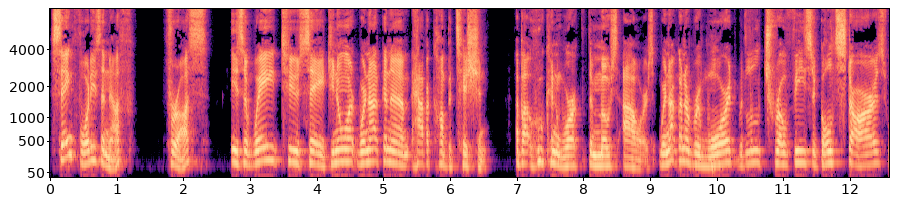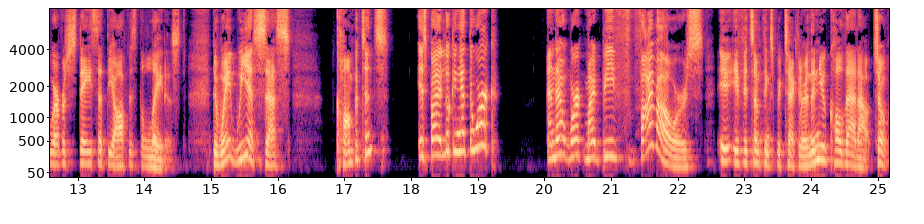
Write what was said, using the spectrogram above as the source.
Saying 40 is enough for us is a way to say, do you know what? We're not going to have a competition about who can work the most hours. We're not going to reward with little trophies or gold stars whoever stays at the office the latest. The way we assess competence is by looking at the work. And that work might be f- five hours if it's something spectacular. And then you call that out. So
